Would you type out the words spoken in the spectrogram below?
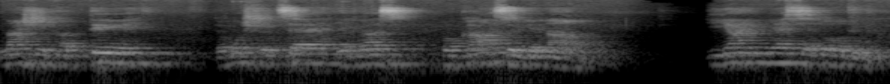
наші хати, тому що це якраз показує нам діяння Святого Духа.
